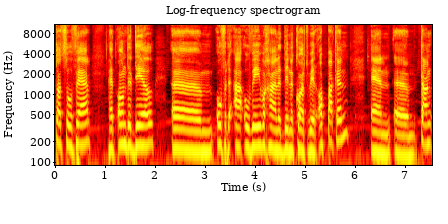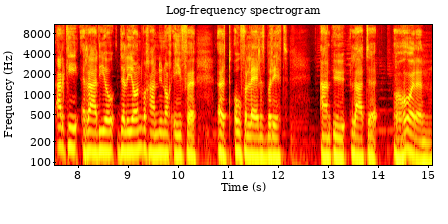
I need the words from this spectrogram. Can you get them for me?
tot zover het onderdeel ehm, over de AOW. We gaan het binnenkort weer oppakken. En ehm, Tang Arki Radio de Leon. We gaan nu nog even het overlijdensbericht aan u laten horen.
